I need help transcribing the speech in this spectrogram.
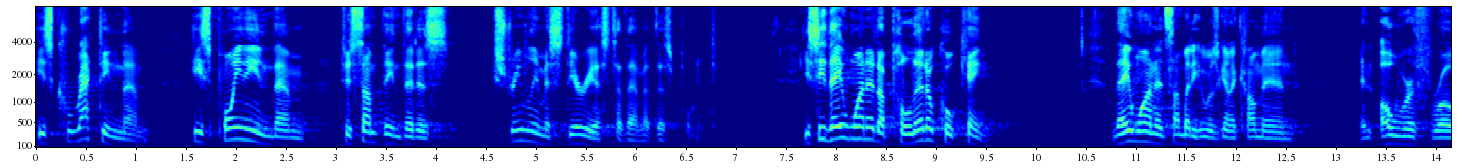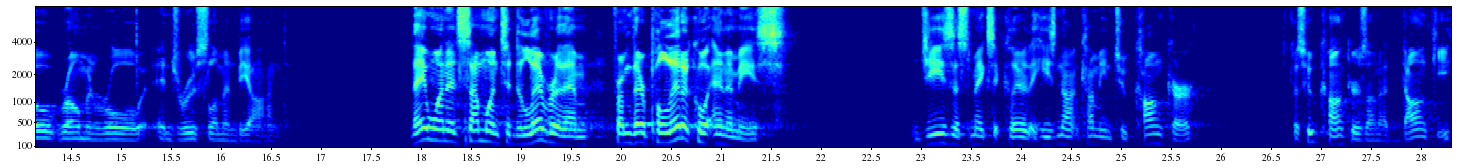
He's correcting them. He's pointing them to something that is extremely mysterious to them at this point. You see, they wanted a political king. They wanted somebody who was going to come in and overthrow Roman rule in Jerusalem and beyond. They wanted someone to deliver them from their political enemies. Jesus makes it clear that he's not coming to conquer, because who conquers on a donkey?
